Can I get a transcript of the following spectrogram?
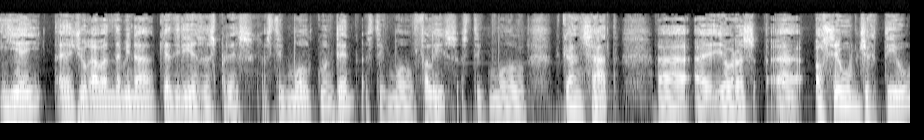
i ell eh, jugava a endevinar què diries després. Estic molt content, estic molt feliç, estic molt cansat. Eh, eh, llavors, eh, el seu objectiu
